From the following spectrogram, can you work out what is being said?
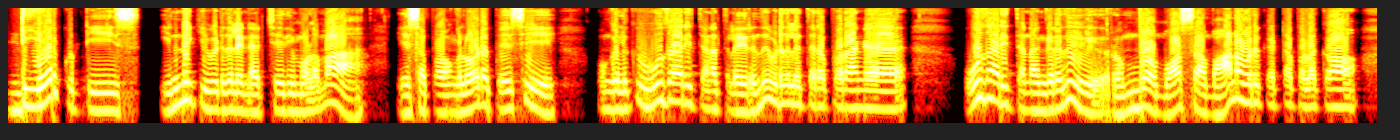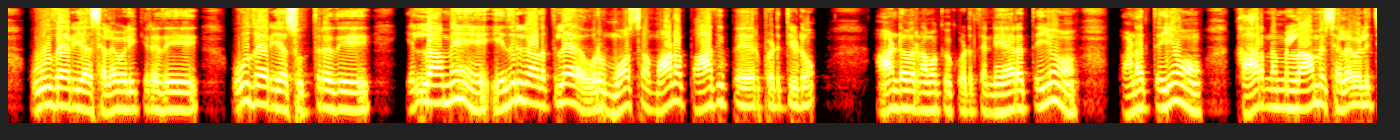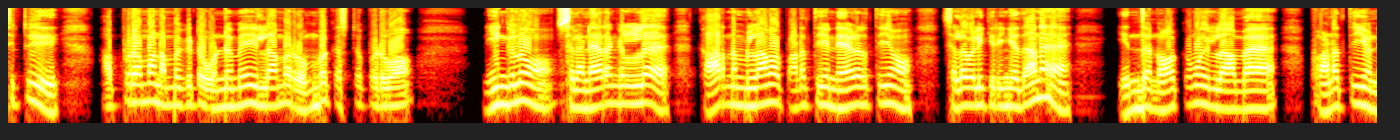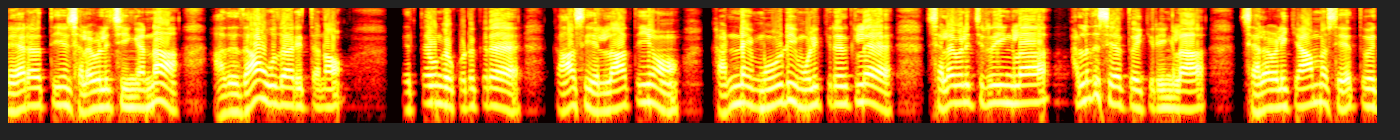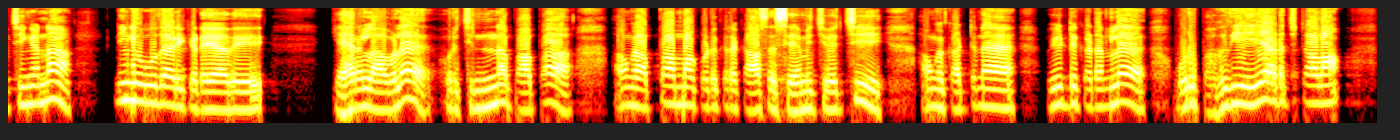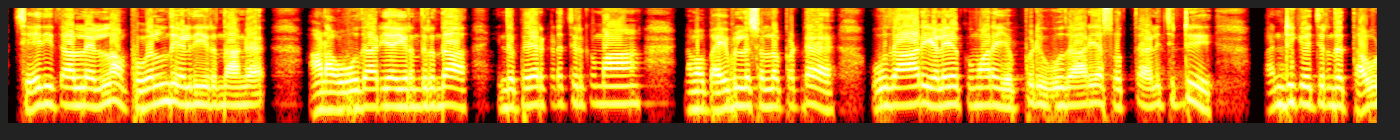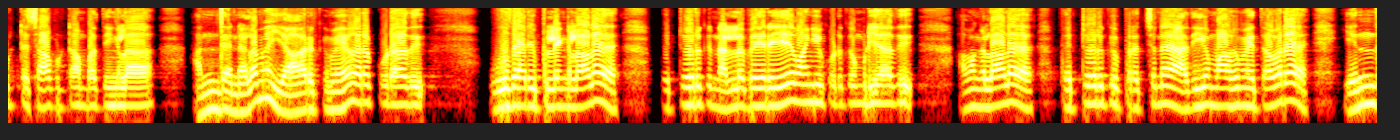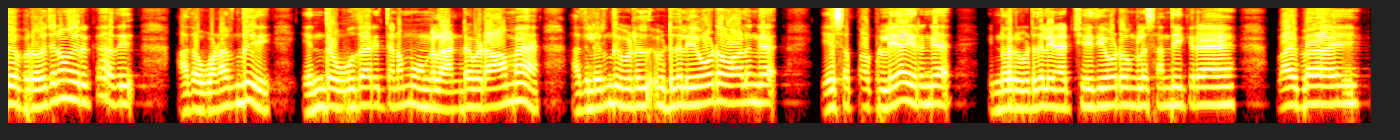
Dear குட்டீஸ் இன்னைக்கு விடுதலை நற்செய்தி மூலமா ஏசப்பா உங்களோட பேசி உங்களுக்கு ஊதாரித்தனத்துல இருந்து விடுதலை தர போறாங்க. ஊதாரித்தனங்கிறது ரொம்ப மோசமான ஒரு கெட்ட பழக்கம். ஊதாரியா செலவழிக்கிறது ஊதாரியா சுத்துறது எல்லாமே எதிர்காலத்துல ஒரு மோசமான பாதிப்பை ஏற்படுத்திடும். ஆண்டவர் நமக்கு கொடுத்த நேரத்தையும் பணத்தையும் காரணம் இல்லாமல் செலவழிச்சிட்டு அப்புறமா நம்மக்கிட்ட ஒன்றுமே இல்லாமல் ரொம்ப கஷ்டப்படுவோம். நீங்களும் சில நேரங்களில் காரணம் இல்லாமல் பணத்தையும் நேரத்தையும் செலவழிக்கிறீங்க தானே? எந்த நோக்கமும் இல்லாமல் பணத்தையும் நேரத்தையும் செலவழிச்சிங்கன்னா அதுதான் உதாரித்தனம் பெற்றவங்க கொடுக்குற காசு எல்லாத்தையும் கண்ணை மூடி முழிக்கிறதுக்குள்ள செலவழிச்சிடுறீங்களா? அல்லது சேர்த்து வைக்கிறீங்களா? செலவழிக்காமல் சேர்த்து வச்சீங்கன்னா நீங்கள் ஊதாரி கிடையாது. கேரளாவில் ஒரு சின்ன பாப்பா அவங்க அப்பா அம்மா கொடுக்குற காசை சேமித்து வச்சு அவங்க கட்டின வீட்டு கடனில் ஒரு பகுதியையே அடைச்சிட்டாலாம் செய்தித்தாளில் எல்லாம் புகழ்ந்து எழுதியிருந்தாங்க. ஆனால் ஊதாரியாக இருந்திருந்தா இந்த பெயர் கிடச்சிருக்குமா? நம்ம பைபிளில் சொல்லப்பட்ட ஊதாரி இளையகுமாரை எப்படி ஊதாரியாக சொத்தை அழிச்சிட்டு பன்றிக்கு வச்சிருந்த தவிட்டை சாப்பிட்டான் பார்த்தீங்களா? அந்த நிலைமை யாருக்குமே வரக்கூடாது. ஊதாரி பிள்ளைங்களால பெற்றோருக்கு நல்ல பெயரையே வாங்கி கொடுக்க முடியாது. அவங்களால பெற்றோருக்கு பிரச்சனை அதிகமாகுமே தவிர எந்த பிரயோஜனமும் இருக்காது. அதை உணர்ந்து எந்த ஊதாரித்தனமும் உங்களை அண்ட விடாமல் அதிலிருந்து விடு விடுதலையோடு வாழுங்க. ஏசப்பா பிள்ளையா இருங்க. இன்னொரு விடுதலை நற்செய்தியோடு உங்களை சந்திக்கிறேன். பாய் பாய்.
